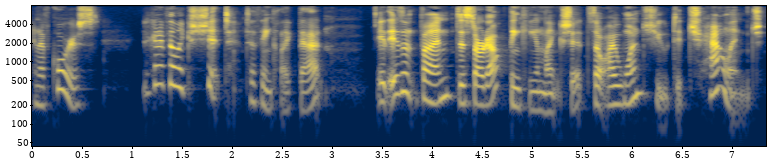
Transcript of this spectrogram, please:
And of course, you're going to feel like shit to think like that. It isn't fun to start out thinking like shit, so I want you to challenge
